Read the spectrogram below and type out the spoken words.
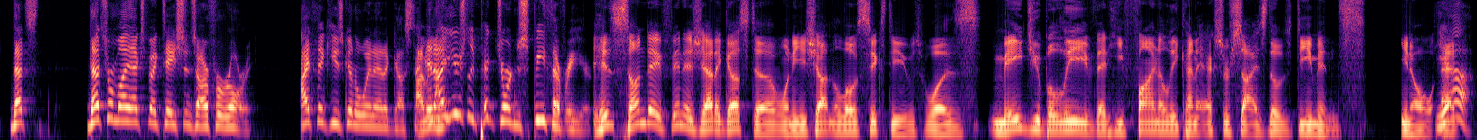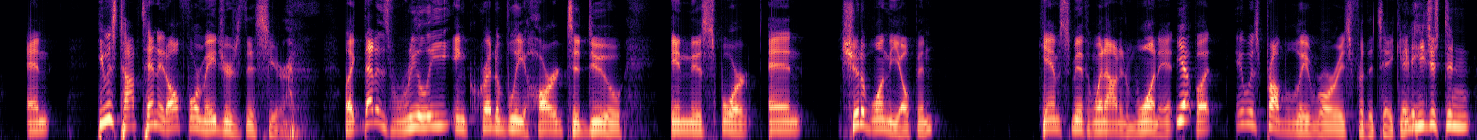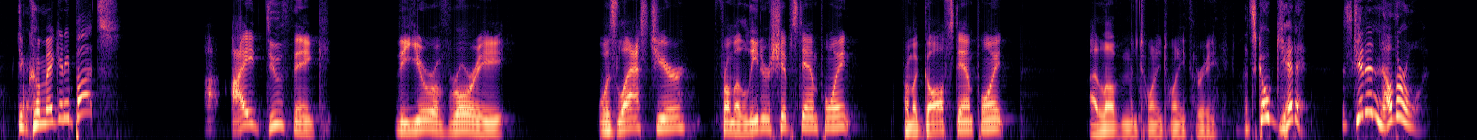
that's that's where my expectations are for Rory. I think he's going to win at Augusta, I mean, and I usually pick Jordan Spieth every year. his Sunday finish at Augusta when he shot in the low 60s was made you believe that he finally kind of exercised those demons, you know. at- Yeah. and he was top 10 at all four majors this year. like that is really incredibly hard to do in this sport and should have won the Open. Cam Smith went out and won it, Yep. but it was probably Rory's for the taking. He just didn't didn't couldn't make any putts. I- I do think the year of Rory was last year from a leadership standpoint, from a golf standpoint. I love him in 2023. Let's go get it. Let's get another one.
